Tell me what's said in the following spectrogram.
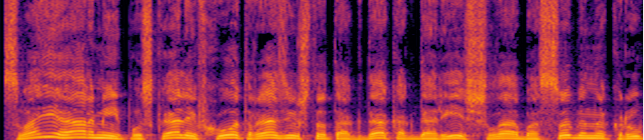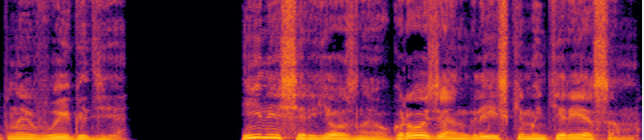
Свои армии пускали в ход разве что тогда, когда речь шла об особенно крупной выгоде или серьезной угрозе английским интересам.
